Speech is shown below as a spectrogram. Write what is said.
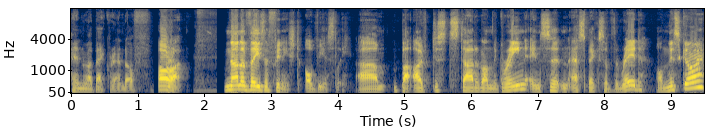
turn my background off. All right. None of these are finished, obviously. Um, but I've just started on the green and certain aspects of the red on this guy.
